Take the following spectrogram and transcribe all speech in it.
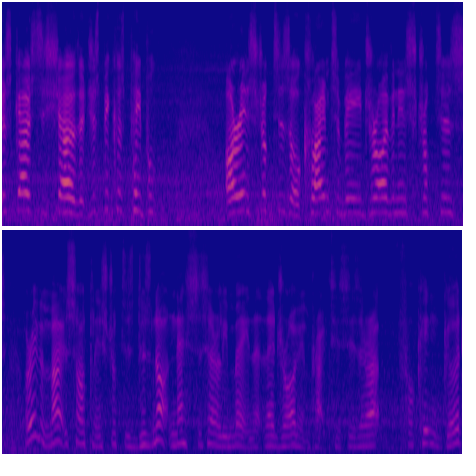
Just goes to show that just because people are instructors or claim to be driving instructors or even motorcycle instructors does not necessarily mean that their driving practices are fucking good.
